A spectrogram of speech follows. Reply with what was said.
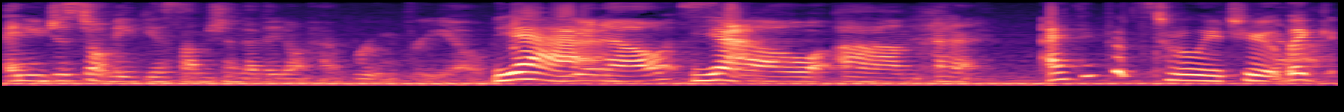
and you just don't make the assumption that they don't have room for you. Yeah. You know? So, Yeah. um, and I, I think that's totally true. Yeah. Like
